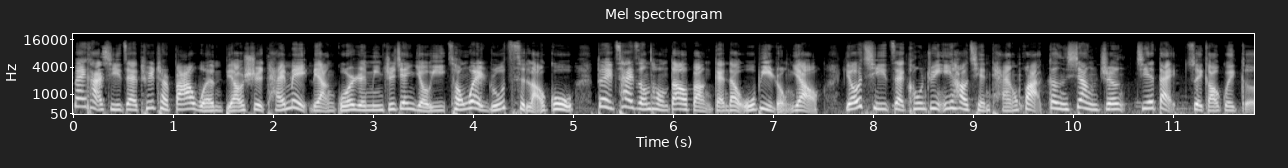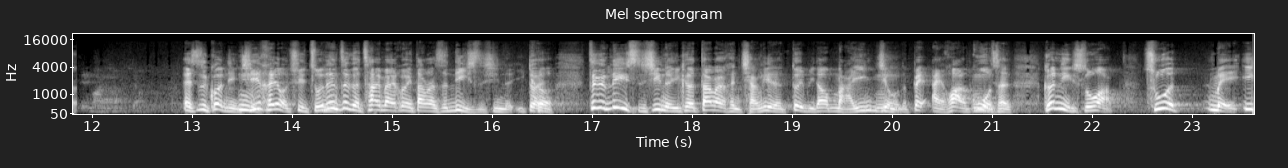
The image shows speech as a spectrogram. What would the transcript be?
麦卡锡在 Twitter 发文表示，台美两国人民之间友谊从未如此牢固，对蔡总统到访感到无比荣耀，尤其在空军一号前谈话，更象征接待最高规格。哎，是冠廷，其实很有趣。昨天这个拍卖会当然是历史性的一刻对，这个历史性的一刻当然很强烈的对比到马英九的被矮化的过程。可你说啊，除了每一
